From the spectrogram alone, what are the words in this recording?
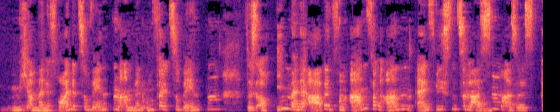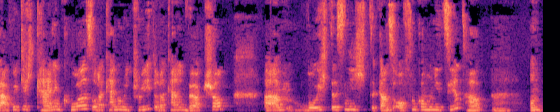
mich an meine Freunde zu wenden, an mein Umfeld zu wenden, das auch in meine Arbeit von Anfang an einfließen zu lassen. Mhm. Also es gab wirklich keinen Kurs oder keinen Retreat oder keinen Workshop, ähm, wo ich das nicht ganz offen kommuniziert habe. Mhm. Und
